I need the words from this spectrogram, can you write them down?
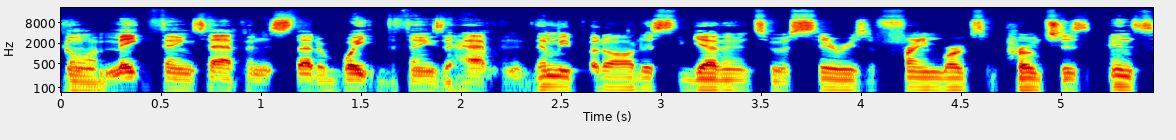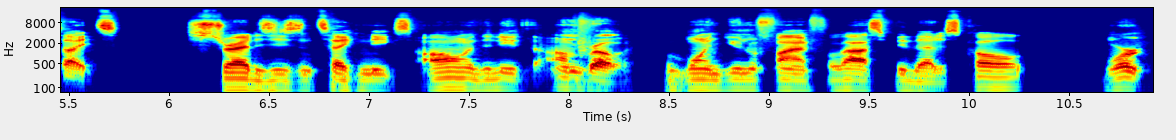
It's going to make things happen instead of waiting for things to happen. And then we put all this together into a series of frameworks, approaches, insights, strategies, and techniques, all underneath the umbrella of one unifying philosophy that is called Work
